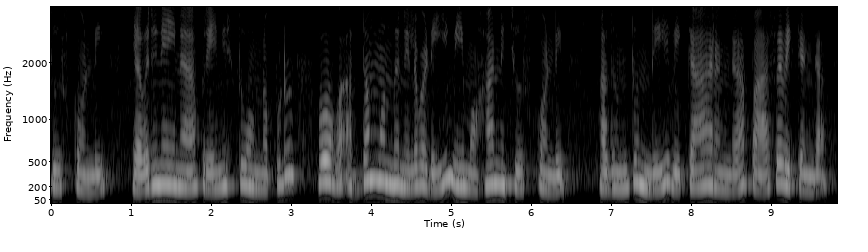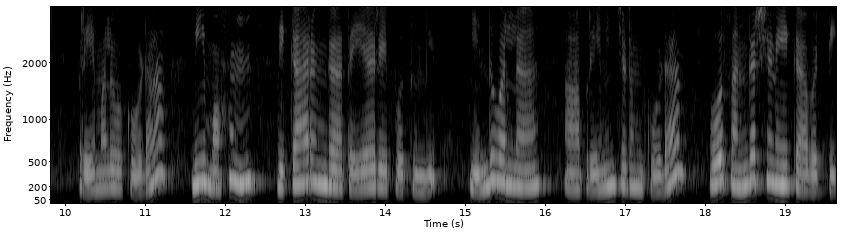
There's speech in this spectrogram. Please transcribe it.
చూసుకోండి. ఎవరినైనా ప్రేమిస్తూ ఉన్నప్పుడు ఓ అద్దం ముందు నిలబడి మీ మొహాన్ని చూసుకోండి. అది ఉంటుంది వికారంగా పాశవికంగా. ప్రేమలో కూడా మీ మొహం వికారంగా తయారైపోతుంది. ఎందువల్ల? ఆ ప్రేమించడం కూడా ఓ సంఘర్షణే కాబట్టి.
